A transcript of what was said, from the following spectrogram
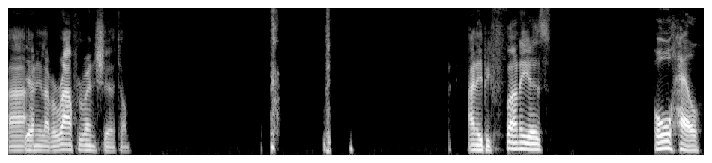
Uh, Yeah. And he'll have a Ralph Lauren shirt on. And he'd be funny as All hell.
